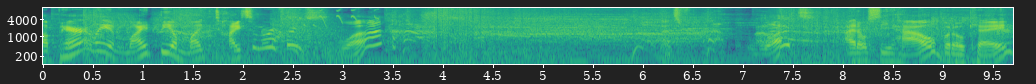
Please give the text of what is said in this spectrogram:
Apparently, it might be a Mike Tyson reference. What? That's. What? I don't see how, but okay.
